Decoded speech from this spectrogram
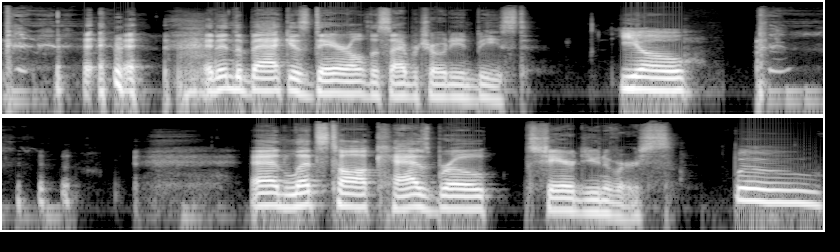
and in the back is Daryl, the Cybertronian beast. Yo. and let's talk Hasbro shared universe. Boo.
